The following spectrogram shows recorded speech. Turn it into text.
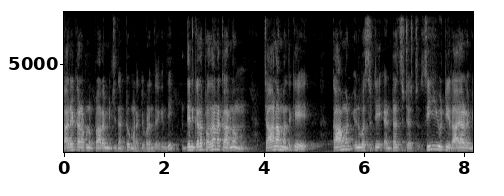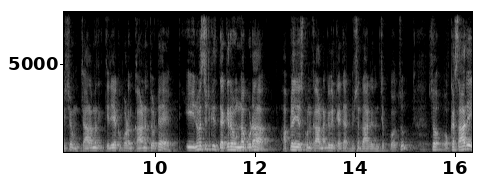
కార్యకలాపాలను ప్రారంభించిందంటూ మనకు ఇవ్వడం జరిగింది. దీనికి గల ప్రధాన కారణం చాలామందికి common university entrance test CUET రాయాలనే విషయం చాలామందికి తెలియకపోవడం కారణంతో ఈ యూనివర్సిటీకి దగ్గర ఉన్నా కూడా అప్లై చేసుకున్న కారణంగా వీరికైతే అడ్మిషన్ రాలేదని చెప్పుకోవచ్చు. సో ఒక్కసారి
